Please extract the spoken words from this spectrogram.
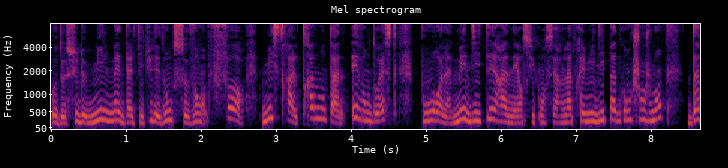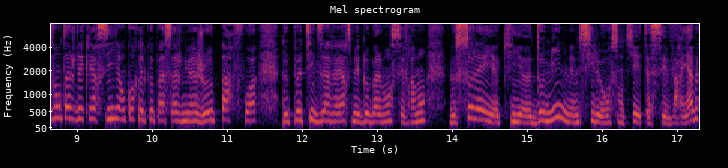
au-dessus de 1000 mètres d'altitude et donc ce vent fort Mistral, Tramontane et vent d'ouest pour la Méditerranée. En ce qui concerne l'après-midi, pas de grands changements, davantage d'éclaircies, encore quelques passages nuageux, parfois de petites averses, mais globalement c'est vraiment le soleil qui euh, domine, même si le ressenti est assez variable.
